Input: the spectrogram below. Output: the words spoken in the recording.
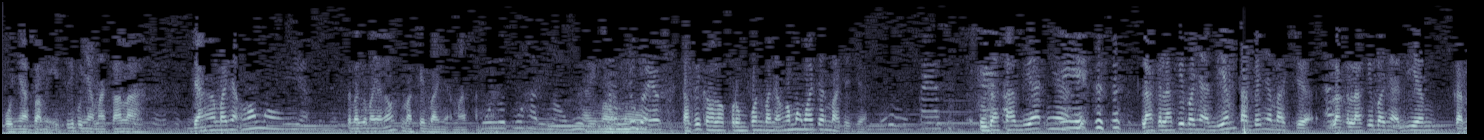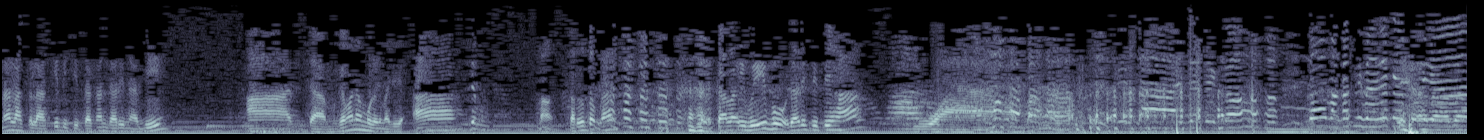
punya suami istri punya masalah. Jangan banyak ngomong. Iya, semakin banyak ngomong semakin banyak masalah. Mulutmu harimau. Harimau. juga ya. Tapi kalau perempuan banyak ngomong wajar Mbak Caca. Kayak sudah tabiatnya. Iya. Laki-laki banyak diam tabiatnya baca. Laki-laki banyak diam karena laki-laki diciptakan dari Nabi Adam. Bagaimana mulai maju? Adam. Mak, tertutup kan? Kalau ibu-ibu dari Siti Ha? Wah. Wow. Bisa aja deh kok. Kok makasih banyak ya. Iya, ya.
